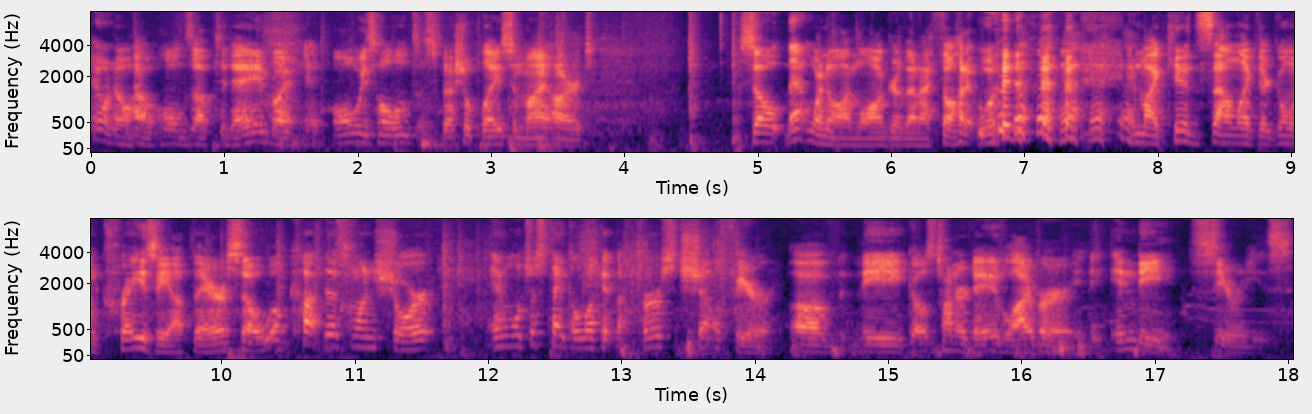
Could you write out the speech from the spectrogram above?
I don't know how it holds up today, but it always holds a special place in my heart. So that went on longer than I thought it would. and my kids sound like they're going crazy up there. So we'll cut this one short and we'll just take a look at the first shelf here of the Ghost Hunter Dave Library, the Indie series.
